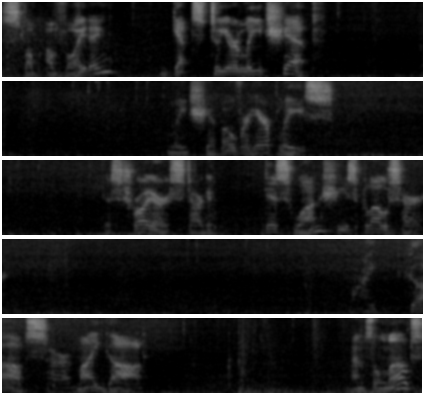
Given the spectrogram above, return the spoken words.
stop avoiding. Get to your lead ship. Lead ship over here, please. Destroyers, target this one. She's closer. My god, sir. My god. Mental note,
